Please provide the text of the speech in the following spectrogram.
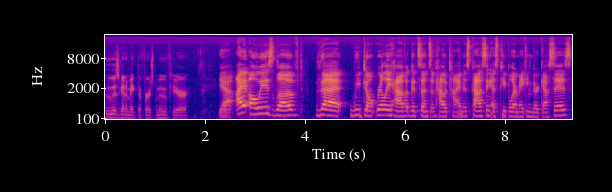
who is going to make the first move here. Yeah, I always loved that we don't really have a good sense of how time is passing as people are making their guesses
